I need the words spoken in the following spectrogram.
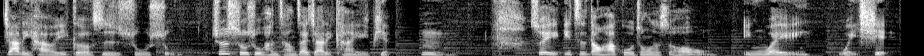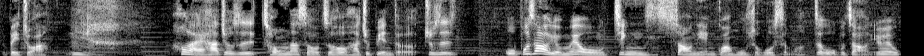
家里还有一个是叔叔，就是叔叔很常在家里看 A 片，嗯所以一直到他国中的时候，因为猥亵被抓。嗯后来他就是从那时候之后，他就变得就是我不知道有没有进少年关护所或什么，这个我不知道，因为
